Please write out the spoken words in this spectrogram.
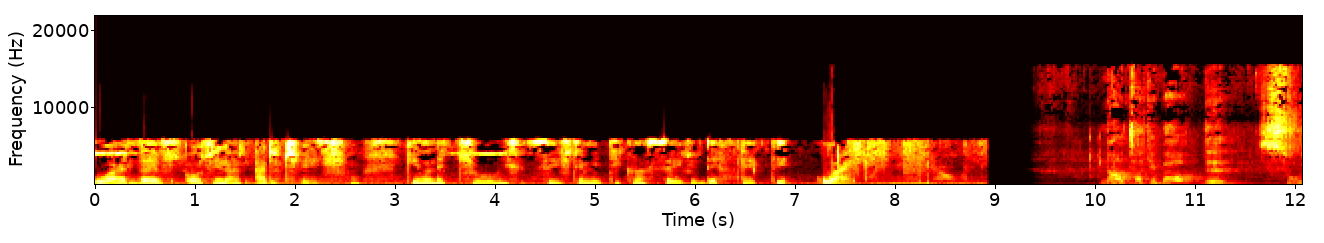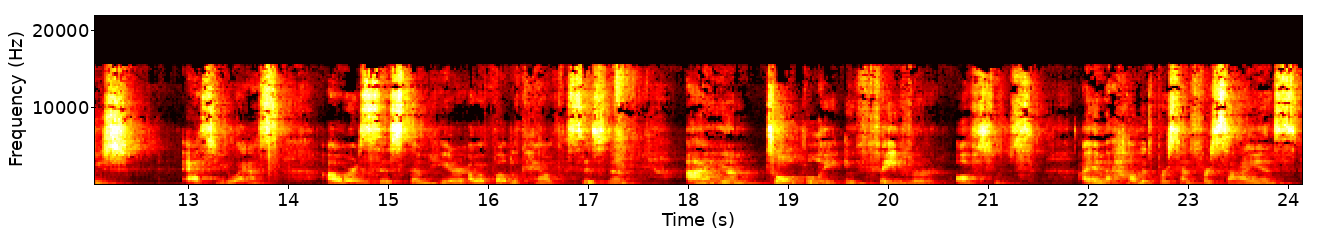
Wildlife Ordinary Administration given the choice system to consider the fact why. Now talking about the SUS, SUS, our system here, our public health system. I am totally in favor of SUS. I am 100% for science.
